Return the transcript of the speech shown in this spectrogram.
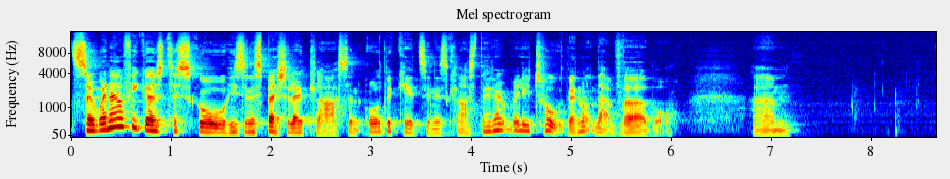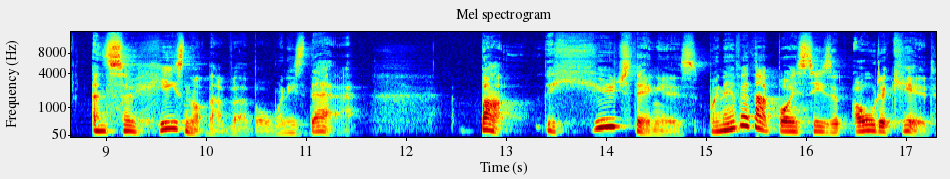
So when Alfie goes to school, he's in a special ed class, and all the kids in his class they don't really talk. They're not that verbal. Um, and so he's not that verbal when he's there. But the huge thing is, whenever that boy sees an older kid,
